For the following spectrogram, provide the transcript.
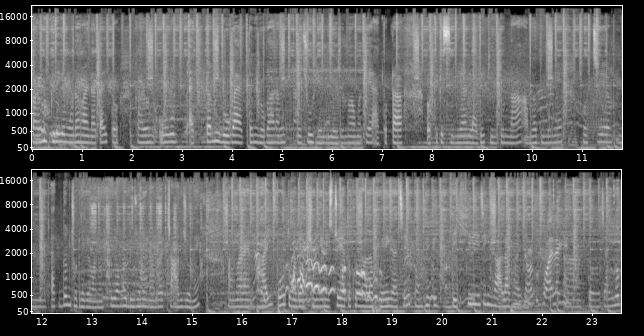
কারণ ওকে দেখে মনে হয় না তাই তো? কারণ ও একদমই রোগা একদমই রোগা আর আমি প্রচুর হেলদি ওই জন্য আমাকে এতটা ওর থেকে সিনিয়র লাগে। কিন্তু না আমরা দুজনে হচ্ছে একদম ছোট থেকে মানুষ। শুধু আমরা দুজনে না আমরা চারজনে। আমার এক ভাইপো তোমাদের সঙ্গে নিশ্চয়ই এতক্ষণ আলাপ হয়ে গেছে। তোমাদেরকে দেখিয়ে দিয়েছি কিন্তু আলাপ হয়নি। আহ, তো যাই হোক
